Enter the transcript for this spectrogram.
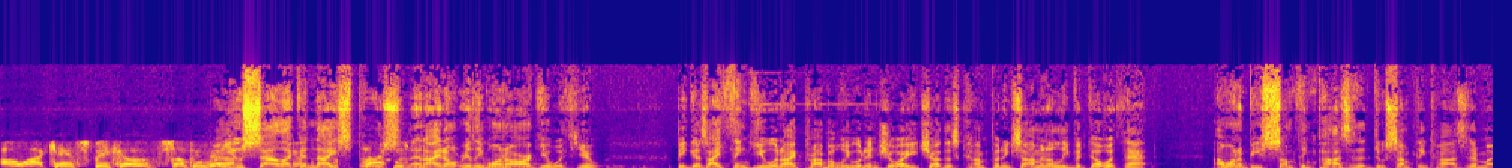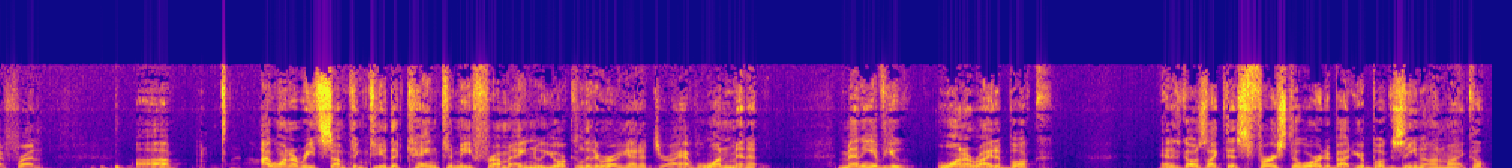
Oh, I can't speak of something that. Well, you sound like a nice person, and I don't really want to argue with you because I think you and I probably would enjoy each other's company. So I'm going to leave it go with that. I want to be something positive, do something positive, my friend. Uh, I want to read something to you that came to me from a New York literary editor. I have one minute. Many of you want to write a book. And it goes like this First, a word about your book, Xenon, Michael.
